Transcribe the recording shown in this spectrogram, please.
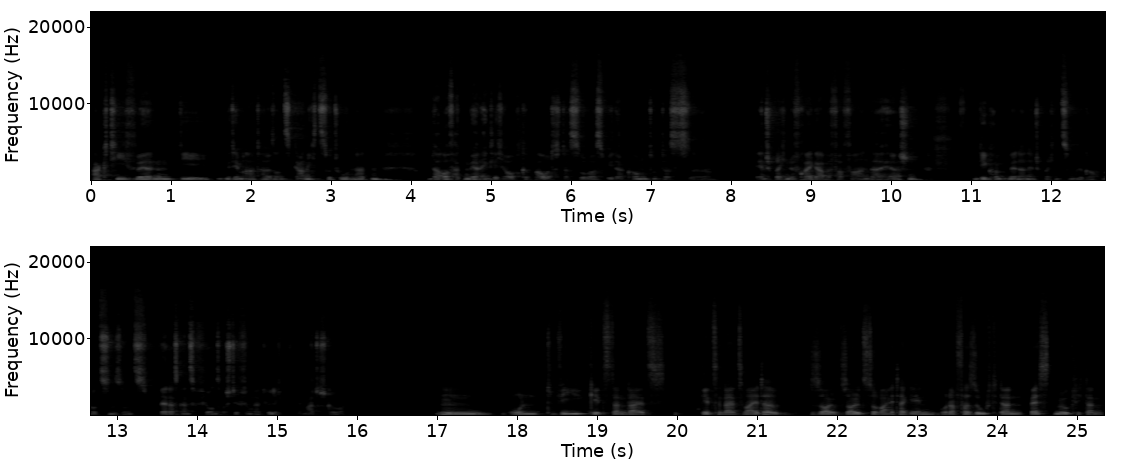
aktiv werden, die mit dem Ahrtal sonst gar nichts zu tun hatten. Und darauf hatten wir eigentlich auch gebaut, dass sowas wiederkommt und dass äh, entsprechende Freigabeverfahren da herrschen. Und die konnten wir dann entsprechend zum Glück auch nutzen, sonst wäre das Ganze für unsere Stiftung natürlich problematisch geworden. Hm, und wie geht's dann da jetzt geht's denn da jetzt weiter? Soll es so weitergehen oder versucht dann bestmöglich dann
